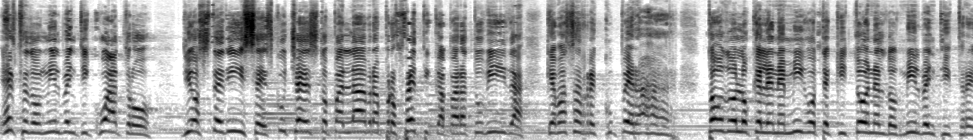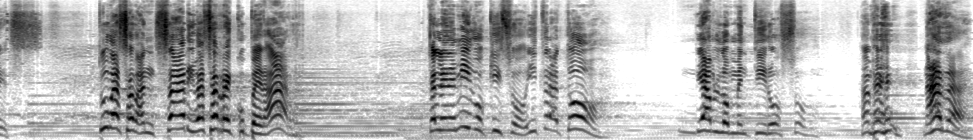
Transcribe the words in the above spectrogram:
Este 2024 Dios te dice, escucha esto, palabra profética para tu vida, que vas a recuperar todo lo que el enemigo te quitó en el 2023. Tú vas a avanzar y vas a recuperar. Que el enemigo quiso y trató. Diablo mentiroso. Amén. Nada,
